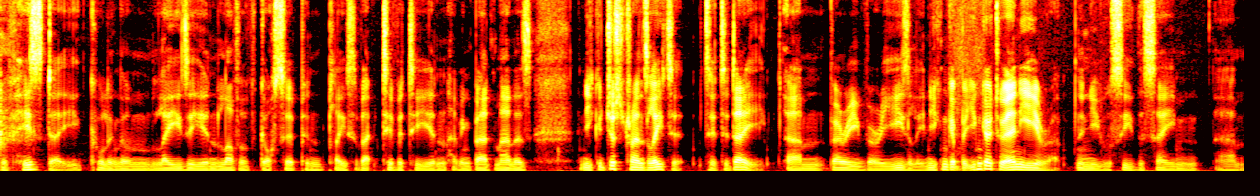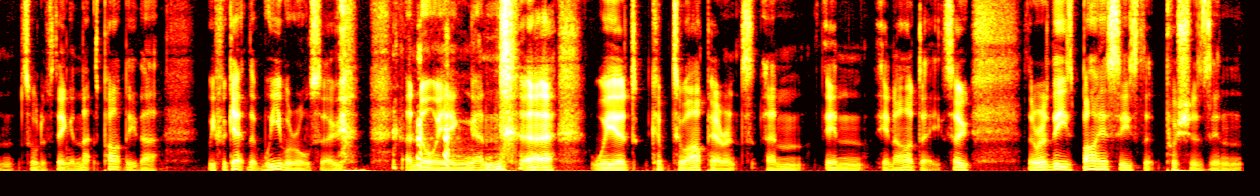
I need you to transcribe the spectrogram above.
of his day, calling them lazy and love of gossip in place of activity and having bad manners. And you could just translate it to today um, very, very easily. And you can get, but you can go to any era and you will see the same um, sort of thing. And that's partly that we forget that we were also annoying and uh, weird to our parents um, in in our day. So there are these biases that push us in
